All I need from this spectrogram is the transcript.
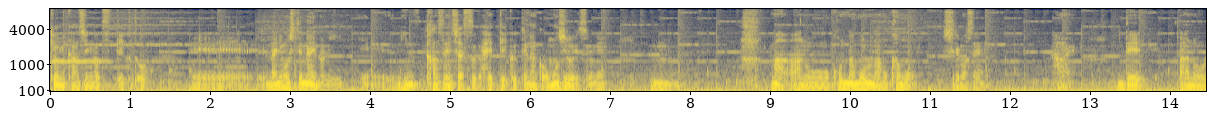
興味関心が移っていくと、えー何もしてないのに、えー感染者数が減っていくってなんか面白いですよね。うん。まあ、あのこんなものなのかもしれません。はい。で、あの、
